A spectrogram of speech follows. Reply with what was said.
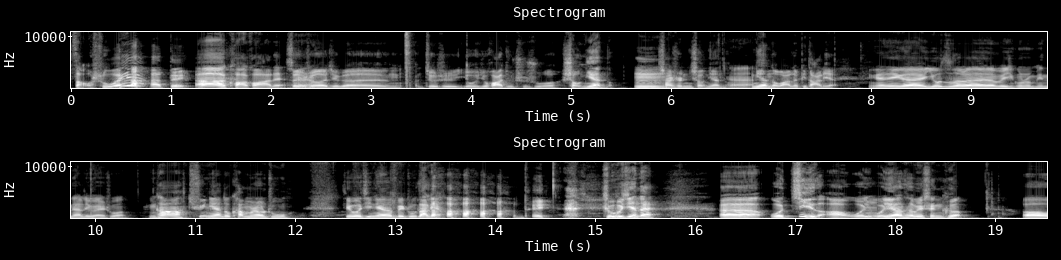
早说呀。啊，对。啊，夸夸的，所以说这个就是有一句话，就是说少念叨，嗯，啥事你少念叨，嗯念叨完了必打脸。你看这个游资的微信公众平台留言说，你看啊，去年都看不上猪，结果今年都被猪打脸。对，猪现在，呃，我记得啊，我嗯我印象特别深刻，呃，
